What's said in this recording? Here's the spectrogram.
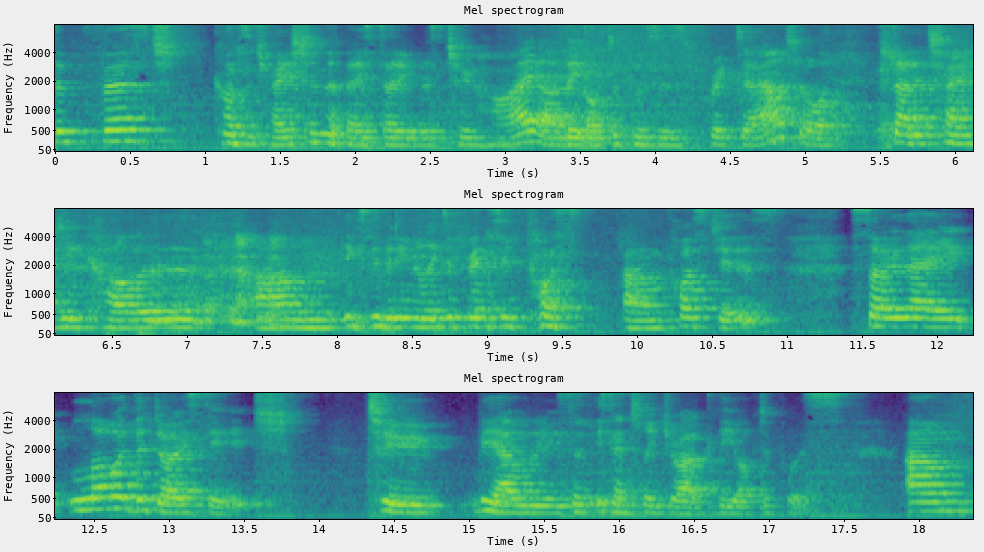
The first concentration that they studied was too high. Uh, the octopuses freaked out or started changing colour, um, exhibiting really defensive um, postures. So they lowered the dosage to be able to essentially drug the octopus. Um,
